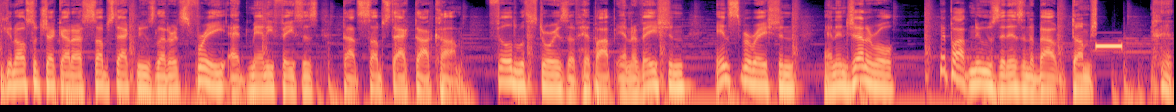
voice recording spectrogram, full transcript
You can also check out our Substack newsletter. It's free at mannyfaces.substack.com, filled with stories of hip hop innovation, inspiration, and in general, hip hop news that isn't about dumb shit.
